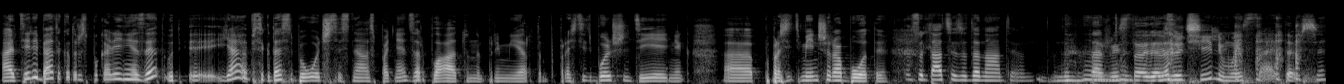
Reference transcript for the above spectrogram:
А те ребята, которые с поколения Z, вот э, я всегда себе очень стеснялась поднять зарплату, например, там, попросить больше денег, а, попросить меньше работы. Консультации за донаты. Та же история. Изучили мой сайт вообще.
